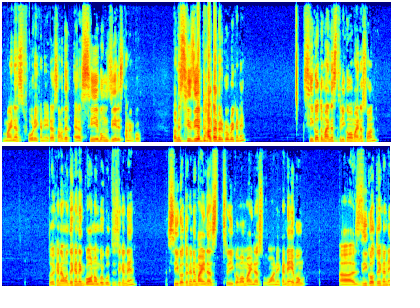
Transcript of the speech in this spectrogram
মাইনাস ফোর এখানে। এটা হচ্ছে আমাদের সি এবং জি এর স্থানাঙ্ক। তো আমি সি জি এর ঢালটা বের করব এখানে। সি কত? Minus three comma minus one তো এখানে আমাদের এখানে গ নম্বর করতেছে এখানে। সি কত এখানে? Minus three comma minus one এখানে এবং জি কত এখানে?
